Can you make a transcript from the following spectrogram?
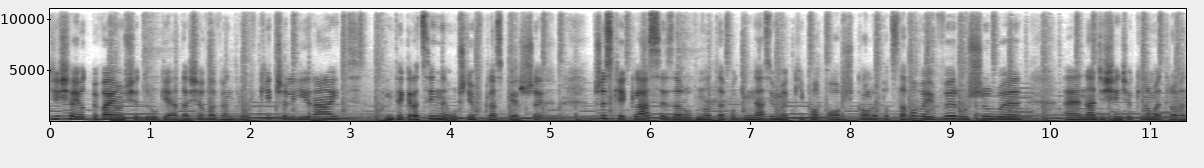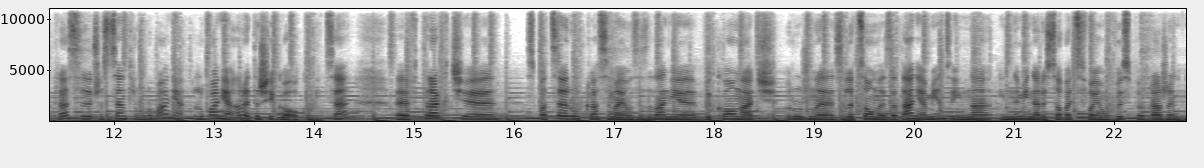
Dzisiaj odbywają się drugie Adasiowe Wędrówki, czyli rajd integracyjny uczniów klas pierwszych. Wszystkie klasy, zarówno te po gimnazjum, jak i po, po szkole podstawowej, wyruszyły e, na 10-kilometrowe trasy przez centrum Lubania, Lubania, ale też jego okolice. E, W trakcie spaceru klasy mają za zadanie wykonać różne zlecone zadania, między innymi narysować swoją wyspę wrażeń.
